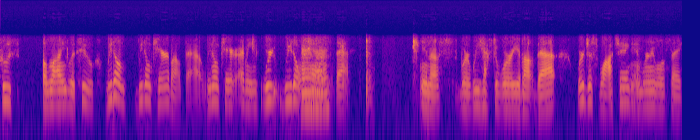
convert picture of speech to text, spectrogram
who's aligned with who. We don't we don't care about that. We don't care. I mean, we we don't Mhm. have that in us where we have to worry about that. We're just watching and we're able to say,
